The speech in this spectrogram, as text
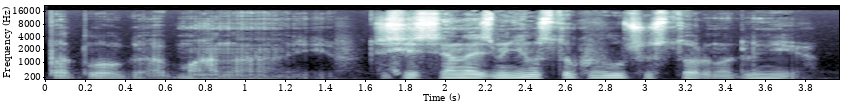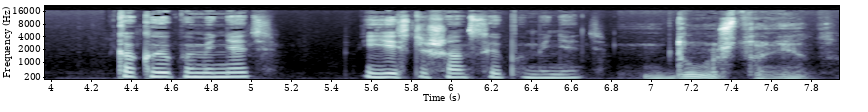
подлога, обмана. То есть если она изменилась, только в лучшую сторону для нее. Как ее поменять? И есть ли шансы ее поменять? Думаю, что нет.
